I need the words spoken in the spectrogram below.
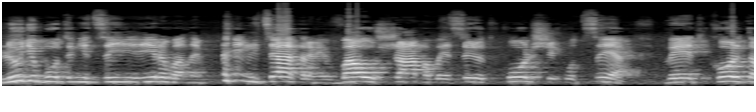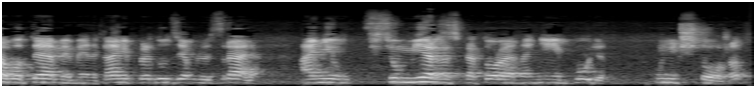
Люди будут инициированы, инициаторами Ваушама, Вейцирют Кольши, Куцея, Вейт Кольта, вот когда они придут в землю Израиля, они всю мерзость, которая на ней будет, уничтожат.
